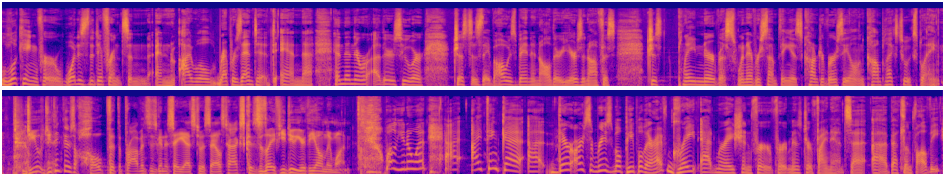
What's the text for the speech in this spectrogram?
looking for what is the difference, and and I will represent it, and uh, and then there were others who were just as they've always been in all their years in office, just plain nervous whenever something is controversial and complex to explain. Do you okay. do you think there's a hope that the province is going to say yes to a sales tax? Because if you do, you're the only one. Well, you know what? I, I think uh, uh, there are some reasonable people there. I have great admiration for, for Minister of Finance, uh, uh, Bethlenfalvy.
